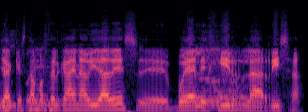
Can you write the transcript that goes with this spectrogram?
Ya que estamos cerca de Navidades, eh, voy a elegir uh, la risa.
